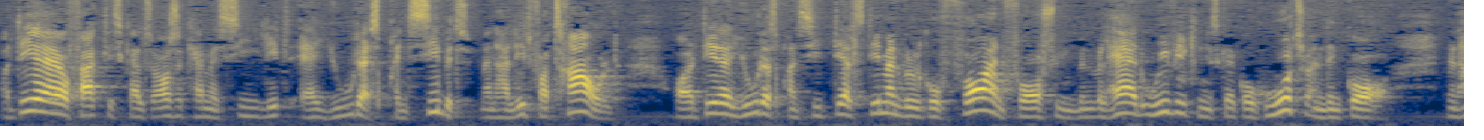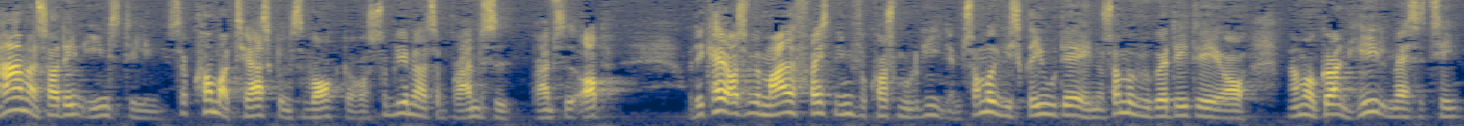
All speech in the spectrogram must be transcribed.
Og det er jo faktisk altså også, kan man sige, lidt af Judas princippet. Man har lidt for travlt. Og det der Judas princip, det er altså det, man vil gå foran forsyn. Man vil have, at udviklingen skal gå hurtigere, end den går. Men har man så den indstilling, så kommer tærskelens vogter, og så bliver man altså bremset, bremset op. Og det kan jo også være meget fristende inden for kosmologien. Jamen, så må vi skrive derhen, og så må vi gøre det der, og man må gøre en hel masse ting.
